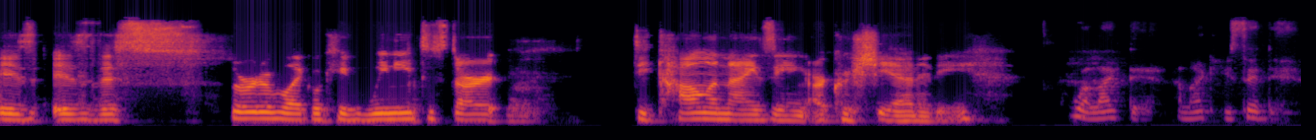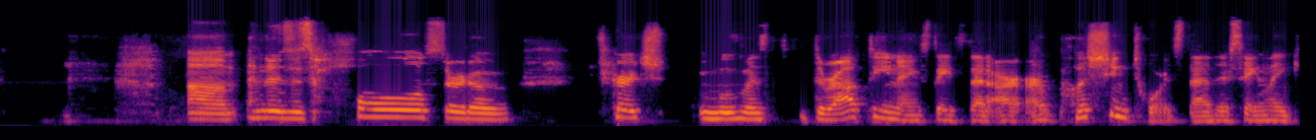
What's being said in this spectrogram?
is is this sort of like okay, we need to start decolonizing our Christianity. Well, I like that. I like you said that. Um, and there's this whole sort of church movements throughout the United States that are are pushing towards that. They're saying like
